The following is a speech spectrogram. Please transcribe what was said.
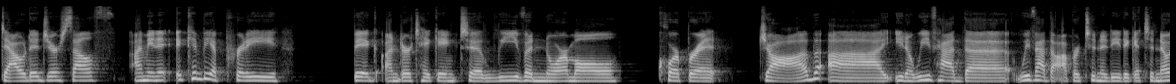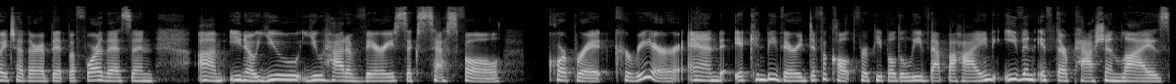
doubted yourself? I mean, it, it can be a pretty big undertaking to leave a normal corporate job. Uh, you know, we've had the we've had the opportunity to get to know each other a bit before this, and um, you know, you you had a very successful corporate career. And it can be very difficult for people to leave that behind, even if their passion lies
